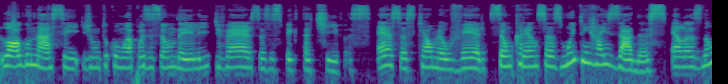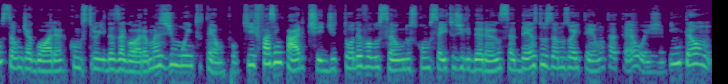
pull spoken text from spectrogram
logo nasce, junto com a posição dele, diversas expectativas. Essas que, ao meu ver, são crenças muito enraizadas. Elas não são de agora, construídas agora, mas de muito tempo, que fazem parte de toda a evolução dos conceitos de liderança desde os anos 80 até hoje. Então,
